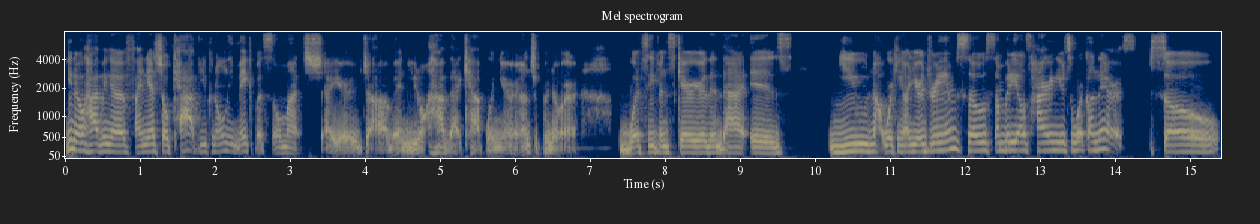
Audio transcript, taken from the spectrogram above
you know having a financial cap. You can only make but so much at your job, and you don't have that cap when you're an entrepreneur. What's even scarier than that is you not working on your dreams, so somebody else hiring you to work on theirs. So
